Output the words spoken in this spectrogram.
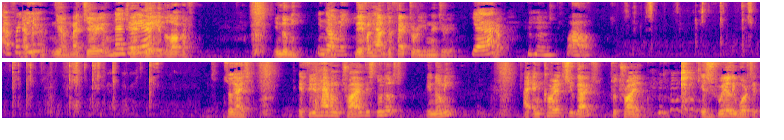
Africa, Africa. yeah Nigerian. Nigeria? they, they, eat a lot of indomie. Indomie. Yeah. they even have the factory in Nigeria. Yeah? Yep. mm -hmm. wow. So guys if you haven't tried these noodles indomie I encourage you guys to try it. it's really worth it.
